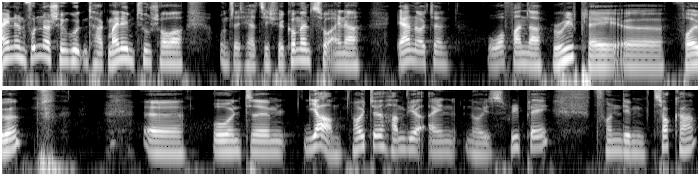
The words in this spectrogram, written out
Einen wunderschönen guten Tag, meine lieben Zuschauer, und seid herzlich willkommen zu einer erneuten War Thunder Replay äh, Folge. äh, und ähm, ja, heute haben wir ein neues Replay von dem Zocker.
